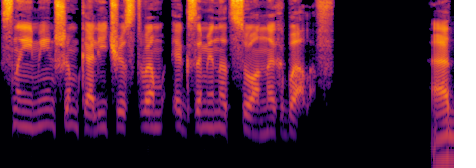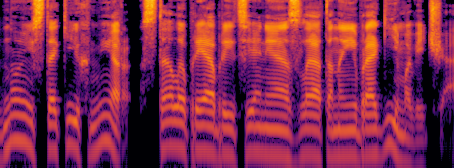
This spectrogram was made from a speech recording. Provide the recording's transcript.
с наименьшим количеством экзаменационных баллов. Одной из таких мер стало приобретение Златана Ибрагимовича,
